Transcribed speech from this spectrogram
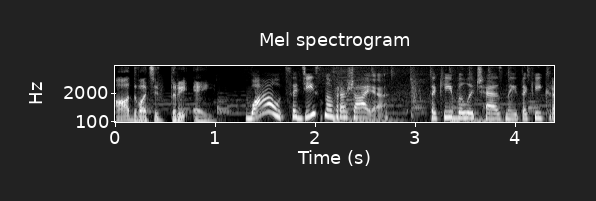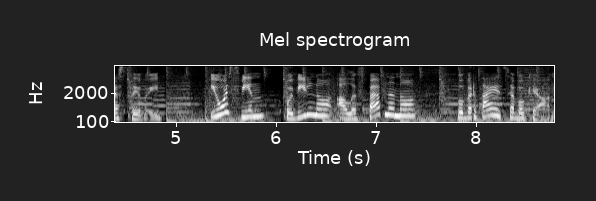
А23А. Вау, це дійсно вражає. Такий величезний, такий красивий. І ось він повільно, але впевнено повертається в океан.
